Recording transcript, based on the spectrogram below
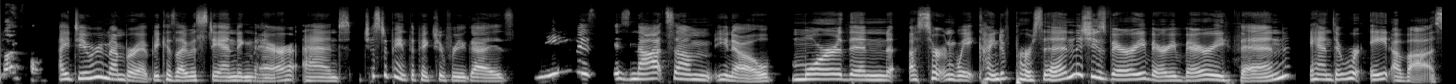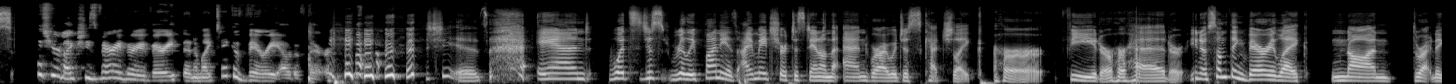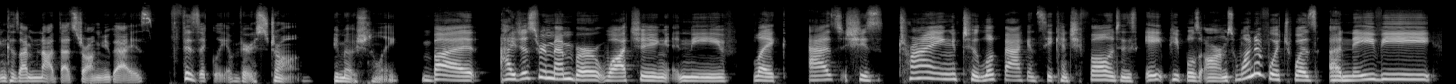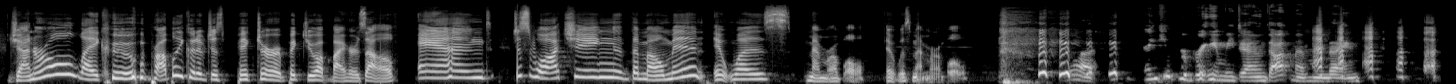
I do remember it because I was standing there and just to paint the picture for you guys, Niamh is, is not some, you know, more than a certain weight kind of person. She's very, very, very thin. And there were eight of us. you're like, she's very, very, very thin. I'm like, take a very out of there. she is. And what's just really funny is I made sure to stand on the end where I would just catch like her feet or her head or, you know, something very like non threatening because I'm not that strong, you guys. Physically, I'm very strong emotionally. But I just remember watching Niamh like as she's trying to look back and see can she fall into these eight people's arms? One of which was a navy general like who probably could have just picked her picked you up by herself. And just watching the moment it was memorable. It was memorable. Yeah. thank you for bringing me down that memory lane.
